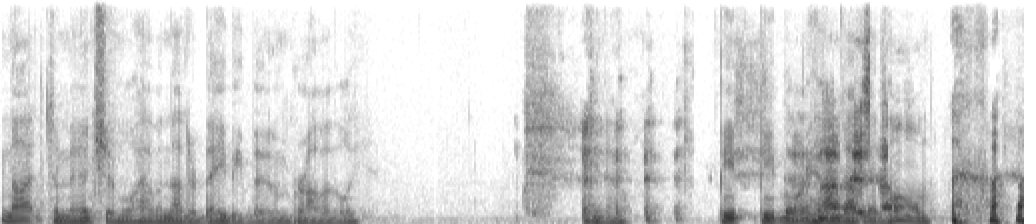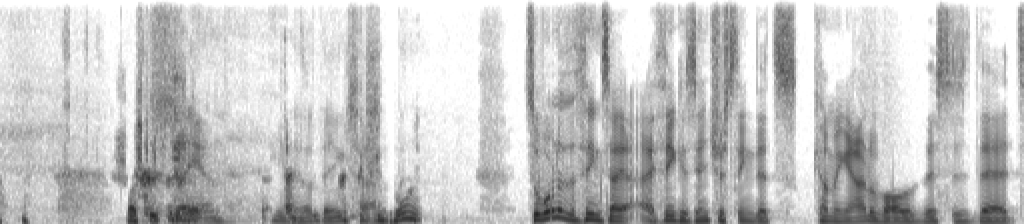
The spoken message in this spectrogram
not to mention, we'll have another baby boom probably. You know, pe- people are held up at home. What's he saying? You know, things happen. So one of the things I, I, think is interesting that's coming out of all of this is that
